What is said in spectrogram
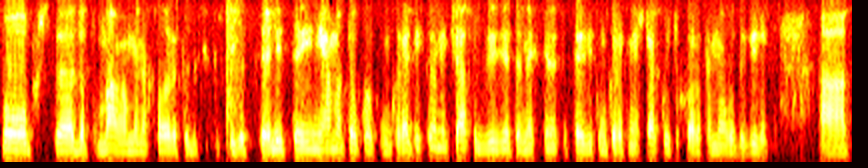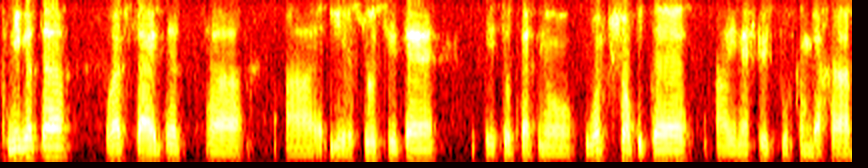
по-обща, да помагаме на хората да си постигат целите и няма толкова конкретика, но част от визията наистина са тези конкретни неща, които хората могат да видят. А, книгата, вебсайтът а, а, и ресурсите, и съответно workshopите а, и нещо изпускам бяха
